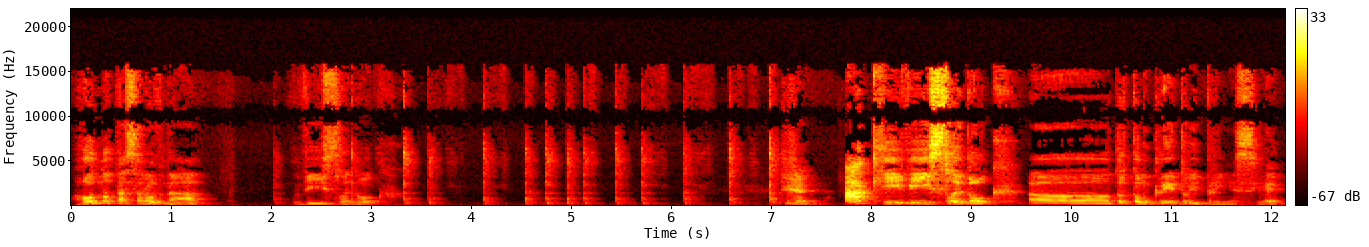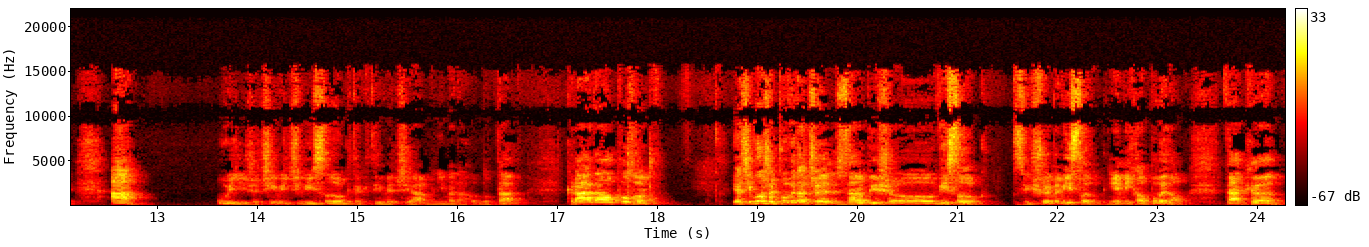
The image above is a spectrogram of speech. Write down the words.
Hodnota sa rovná výsledok. Čiže aký výsledok uh, to tomu klientovi prinesie a uvidíš, že čím väčší výsledok, tak tým väčšia vnímaná hodnota. Krát, ale pozor. Ja ti môžem povedať, že zarobíš uh, výsledok zvyšujeme výsledok, nie? Michal povedal. Tak uh,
